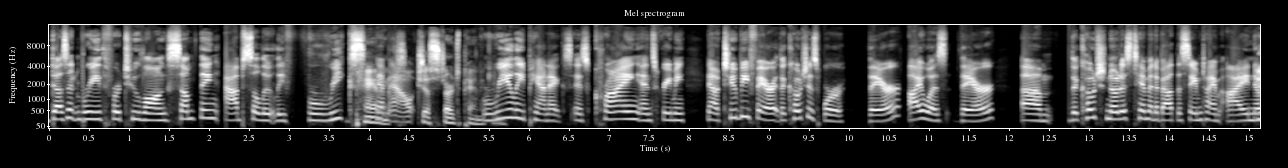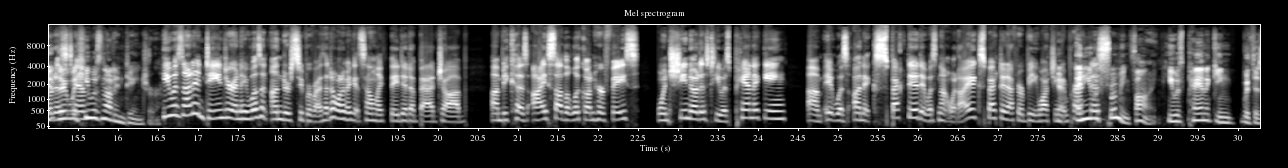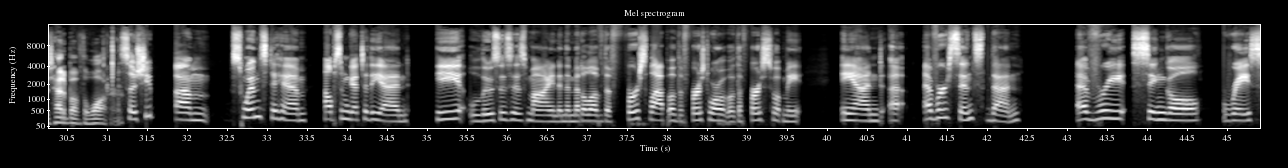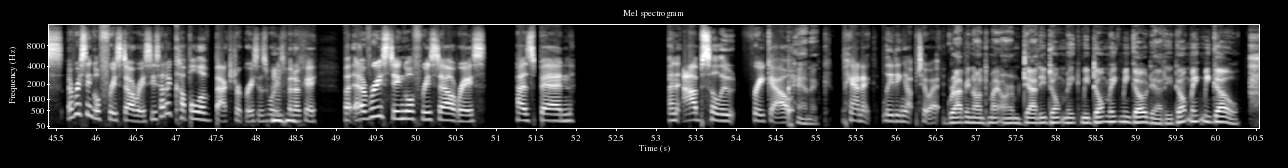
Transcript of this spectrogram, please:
doesn't breathe for too long. Something absolutely freaks him out Just starts panicking. really panics, is crying and screaming. Now, to be fair, the coaches were there. I was there. Um, the coach noticed him at about the same time I noticed there- him. He was not in danger. He was not in danger and he wasn't under supervised. I don't want to make it sound like they did a bad job um, because I saw the look on her face when she noticed he was panicking. Um, it was unexpected. It was not what I expected after being watching Yeah, him practice. and he was swimming fine. He was panicking with his head above the water. So she um, swims to him, helps him get to the end. He loses his mind in the middle of the first lap of the first warm up of the first swim meet. And uh, ever since then, every single race, every single freestyle race, he's had a couple of backstroke races where he's been okay, but every single freestyle race has been an absolute freak out, Panic. panic leading up to it. Grabbing onto my arm, Daddy, don't make me, don't make me go, Daddy, don't make me go.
